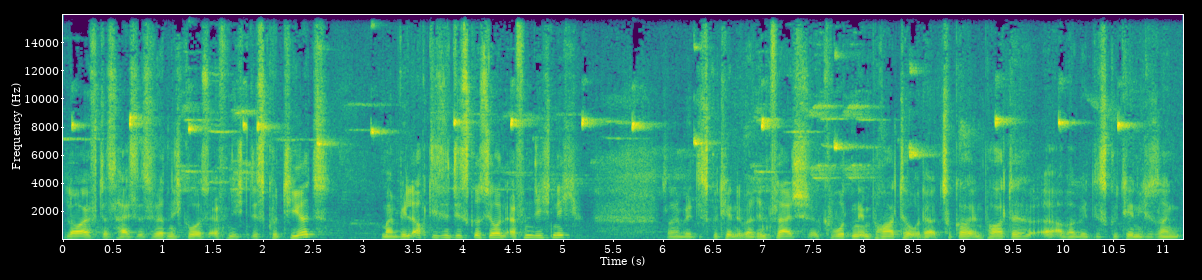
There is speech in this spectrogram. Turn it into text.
läuft. Das heißt, es wird nicht groß öffentlich diskutiert. Man will auch diese Diskussion öffentlich nicht, sondern wir diskutieren über Rindfleischquotenimporte oder Zuckerimporte, äh, aber wir diskutieren nicht sozusagen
